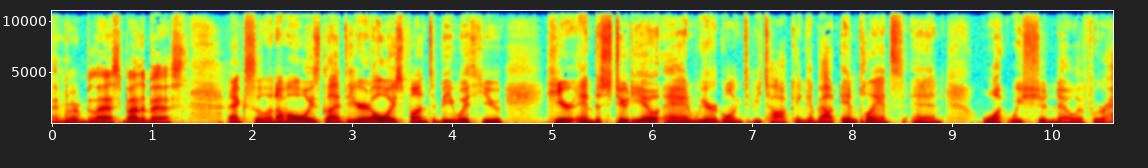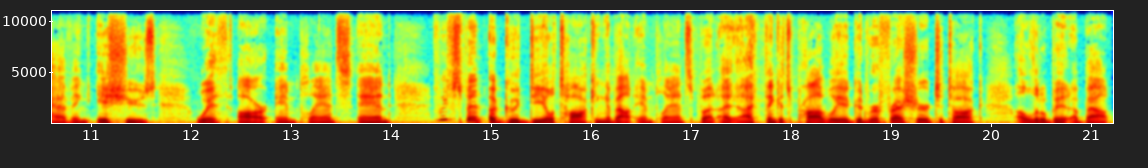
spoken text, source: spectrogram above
and we're blessed by the best. Excellent. I'm always glad to hear it. Always fun to be with you here in the studio. And we are going to be talking about implants and what we should know if we're having issues with our implants. And we've spent a good deal talking about implants, but I, I, think it's probably a good refresher to talk a little bit about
